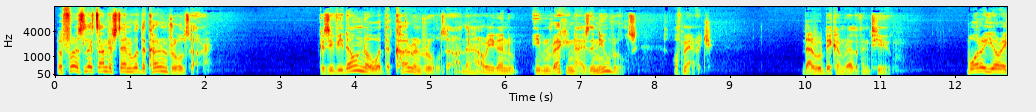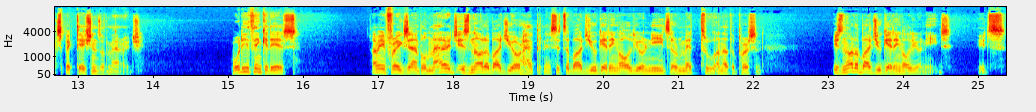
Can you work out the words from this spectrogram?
But first, let's understand what the current rules are. Because if you don't know what the current rules are, then how are you going to even recognize the new rules of marriage? That would become relevant to you. What are your expectations of marriage? What do you think it is? I mean, for example, marriage is not about your happiness, it's about you getting all your needs are met through another person. It's not about you getting all your needs. It's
